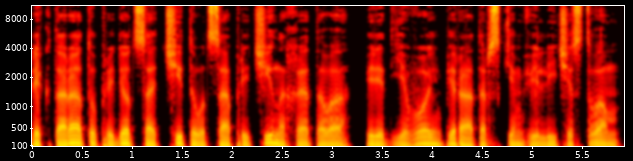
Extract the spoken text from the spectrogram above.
Ректорату придется отчитываться о причинах этого перед его императорским величеством.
